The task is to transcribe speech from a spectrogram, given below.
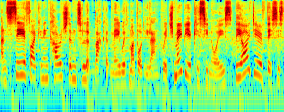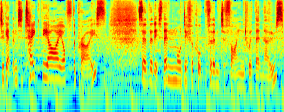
and see if I can encourage them to look back at me with my body language, maybe a kissy noise. The idea of this is to get them to take the eye off the prize so that it's then more difficult for them to find with their nose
